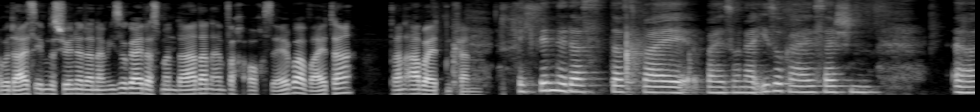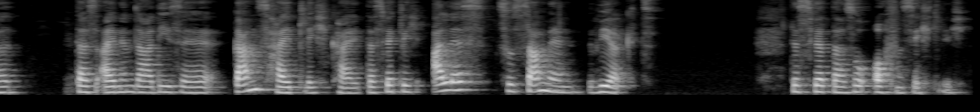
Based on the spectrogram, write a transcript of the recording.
Aber da ist eben das Schöne dann am Isogai, dass man da dann einfach auch selber weiter dran arbeiten kann. Ich finde, dass, dass bei, bei so einer Isogai-Session äh, dass einem da diese Ganzheitlichkeit, dass wirklich alles zusammenwirkt, das wird da so offensichtlich.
